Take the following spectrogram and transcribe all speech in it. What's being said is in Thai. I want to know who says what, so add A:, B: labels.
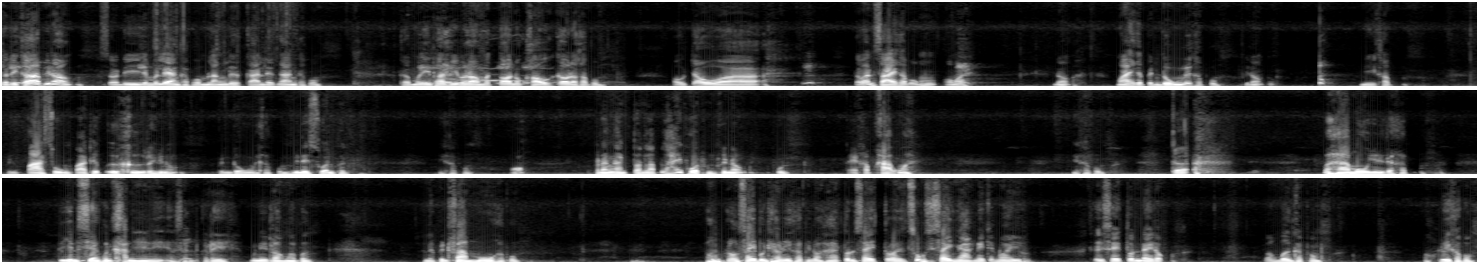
A: สวัสดีครับพี่น้อง สวัสดียังมาแรงครับผมหลังเลิกการเลิกงานครับผมกับมือนี้พาพี่มาน้องมาตอนนกเขาเก่าแล้วครับ ผม เอาเจ้าอ่าตะวันสายครับผมออกมาพี่น้องไม้ก็เป็นดงเลยครับ ผม พี่น้องนี่ครับ เป็นปลาสูงปลาทึบอือคือเลยพี่น้องเป็นดงเลยครับ ผมอยู่ในสวนเพิ่นนี่ครับผมอ๋อพนักงานตอนรับไล่ผดผมพี่น้องปุ่นแต่ขับข่าวมานี่ครับ ผมก็มาหาหมูอยู่นี่แหละครับ ได้ยินเสียงคนขันอยู่นี่สันก็เลยมันนี่ลองมาเบิ่งอันนี้เป็นฟาร์มหมูครับผมลองใส่เบิ่งแถวนี้ครับพี่น้องหาต้นใส่ตัวส่งสิใส่ยากในจักหน่อยอยู่เอ้ยใส่ต้นใดดอกลองเบิ่งครับผมลุยครับผม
